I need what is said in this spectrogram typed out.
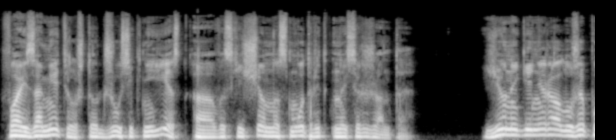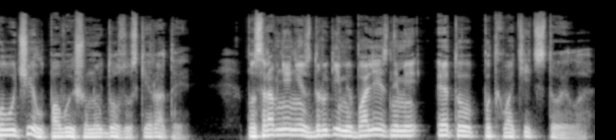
Фай заметил, что Джусик не ест, а восхищенно смотрит на сержанта. Юный генерал уже получил повышенную дозу скираты. По сравнению с другими болезнями, эту подхватить стоило.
